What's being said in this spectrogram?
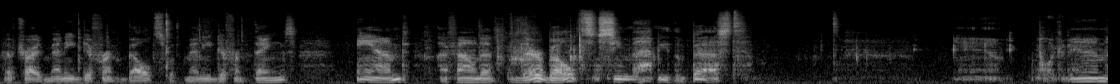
have tried many different belts with many different things. And I found that their belts seem to be the best. And plug it in.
